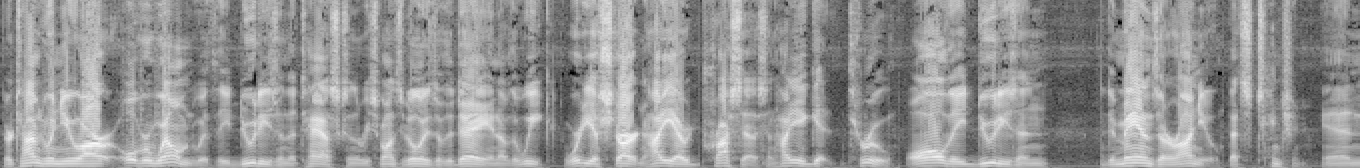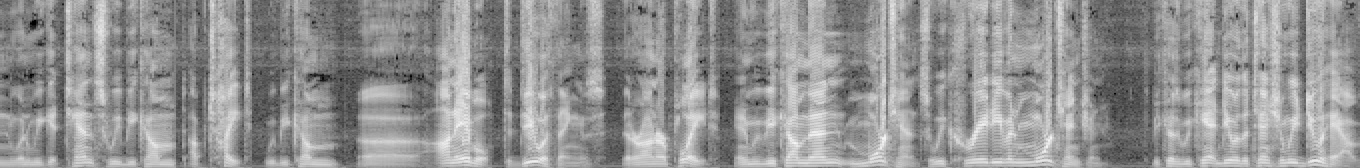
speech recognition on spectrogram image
There are times when you are overwhelmed with the duties and the tasks and the responsibilities of the day and of the week. Where do you start, and how do you process, and how do you get through all the duties and demands that are on you? That's tension. And when we get tense, we become uptight. We become uh, unable to deal with things that are on our plate. And we become then more tense. We create even more tension because we can't deal with the tension we do have.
